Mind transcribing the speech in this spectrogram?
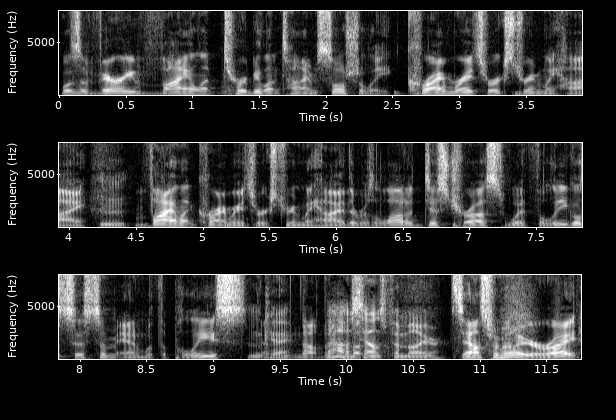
was a very violent, turbulent time socially. Crime rates were extremely high. Hmm. Violent crime rates were extremely high. There was a lot of distrust with the legal system and with the police. Okay. Not not- sounds familiar. Sounds familiar, right?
